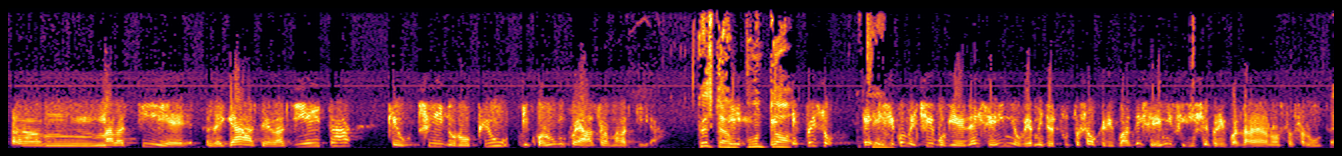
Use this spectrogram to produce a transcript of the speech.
um, malattie legate alla dieta che uccidono più di qualunque altra malattia. Questo è un e, punto... E, e questo sì. E siccome il cibo viene dai semi, ovviamente tutto ciò che riguarda i semi finisce per riguardare la nostra salute.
